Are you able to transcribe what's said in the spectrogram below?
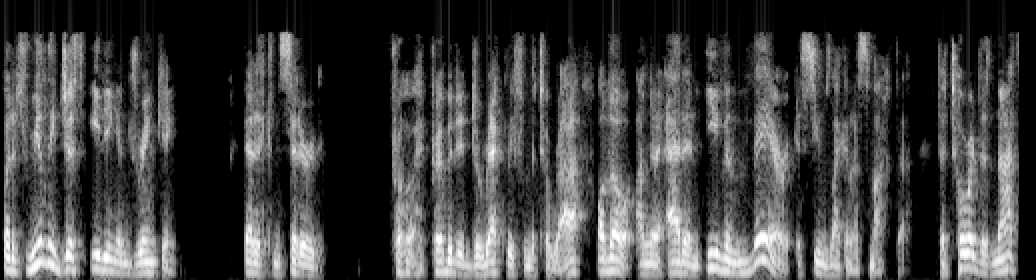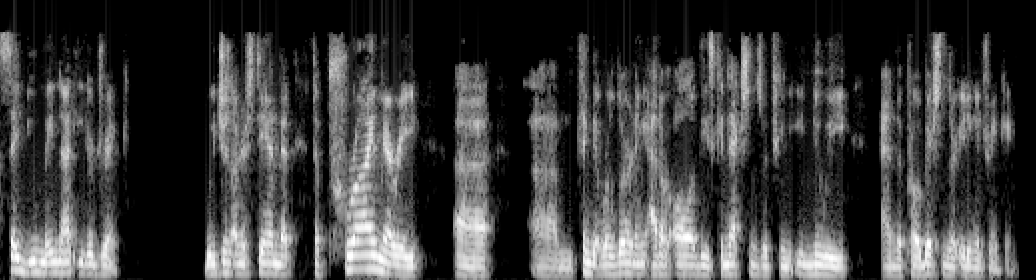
but it's really just eating and drinking that is considered prohibited directly from the Torah. Although I'm going to add in, even there, it seems like an asmachta. The Torah does not say you may not eat or drink. We just understand that the primary uh, um, thing that we're learning out of all of these connections between Inui and the prohibitions are eating and drinking.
